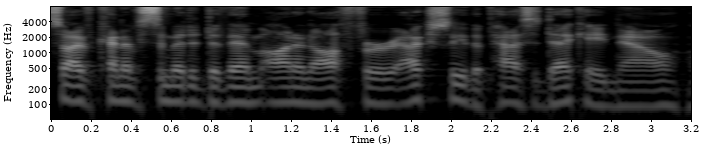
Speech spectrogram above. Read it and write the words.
So I've kind of submitted to them on and off for actually the past decade now,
